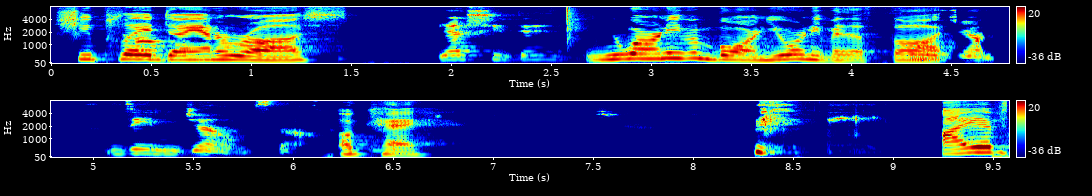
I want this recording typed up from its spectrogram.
she played Oh. Diana Ross. Yes, she did. You weren't even born. You weren't even a thought. Dean Jones, Dean Jones stuff. Okay. I have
